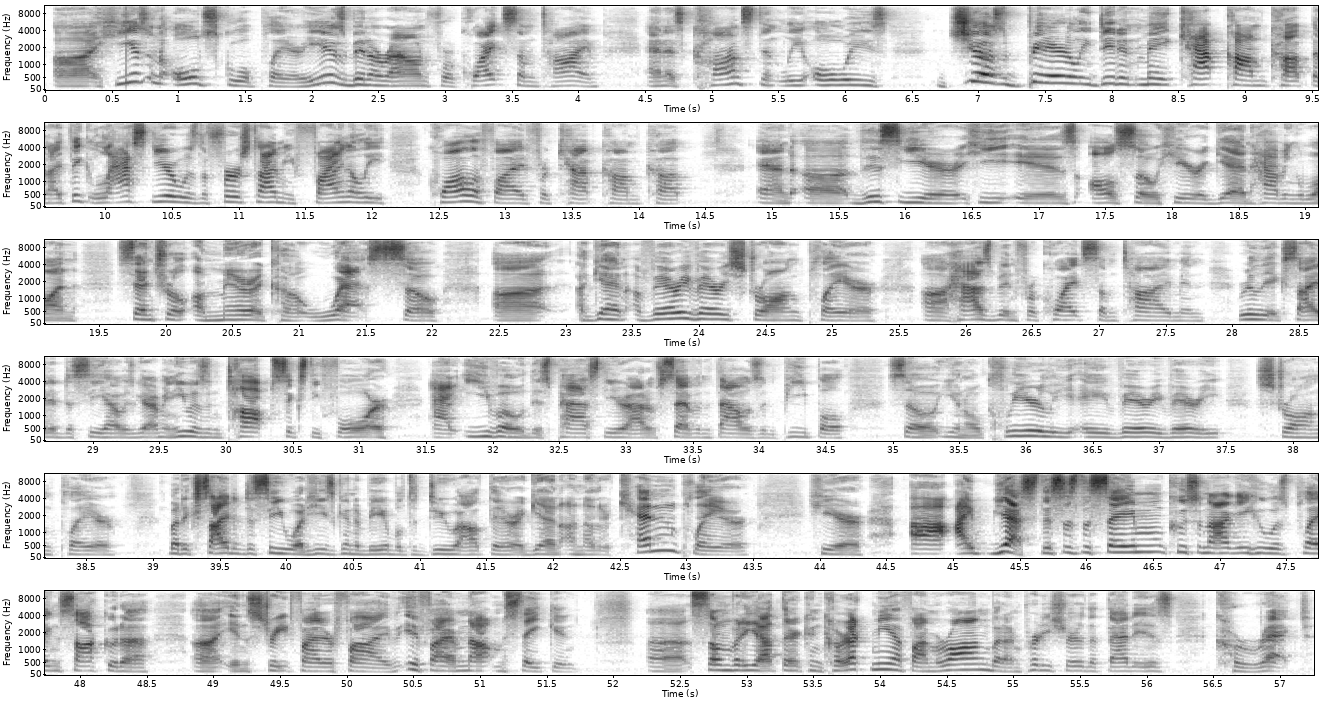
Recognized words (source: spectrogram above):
Uh, he is an old school player. He has been around for quite some time and has constantly always just barely didn't make Capcom Cup. And I think last year was the first time he finally qualified for Capcom Cup. And uh, this year, he is also here again, having won Central America West. So, uh, again, a very, very strong player. Uh, has been for quite some time, and really excited to see how he's going. I mean, he was in top 64 at Evo this past year out of 7,000 people. So, you know, clearly a very, very strong player. But excited to see what he's going to be able to do out there. Again, another Ken player here. Uh, I yes, this is the same Kusanagi who was playing Sakura uh, in Street Fighter V, if I am not mistaken. Uh, somebody out there can correct me if I'm wrong, but I'm pretty sure that that is correct.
